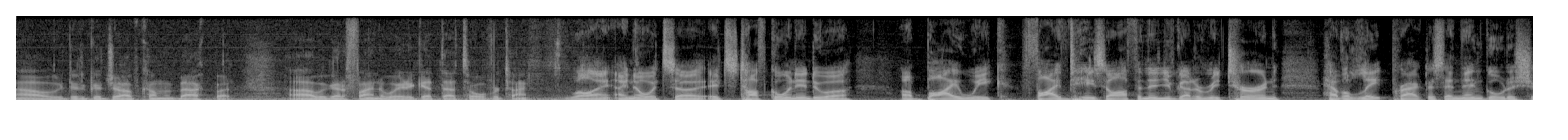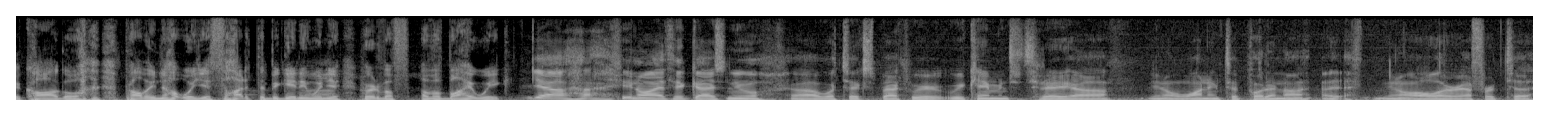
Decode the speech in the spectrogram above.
uh, we did a good job coming back but uh, we got to find a way to get that to overtime. Well I, I know it's uh, it's tough going into a a bye week, five days off, and then you've got to return, have a late practice, and then go to Chicago. Probably not what you thought at the beginning when you heard of a, of a bye week. Yeah, you know, I think guys knew uh, what to expect. We, we came into today, uh, you know, wanting to put in, a, a, you know, all our effort to,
